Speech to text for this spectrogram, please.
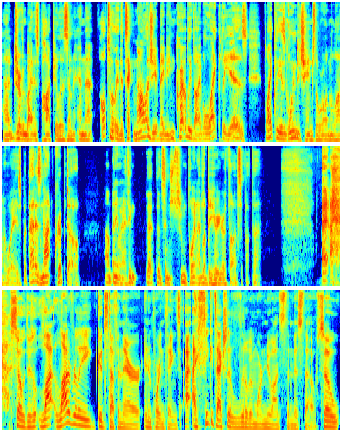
uh, driven by this populism and that ultimately the technology it may be incredibly valuable likely is likely is going to change the world in a lot of ways but that is not crypto um, anyway, I think that, that's an interesting point. I'd love to hear your thoughts about that. I, so there's a lot, a lot of really good stuff in there and important things. I, I think it's actually a little bit more nuanced than this, though. So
